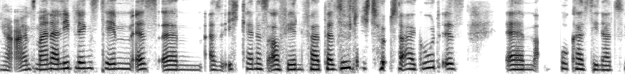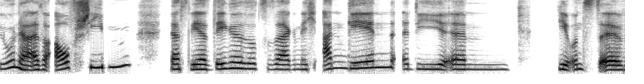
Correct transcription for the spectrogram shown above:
Ja, eins meiner Lieblingsthemen ist, ähm, also ich kenne es auf jeden Fall persönlich total gut, ist ähm, Prokrastination, ja, also Aufschieben, dass wir Dinge sozusagen nicht angehen, die ähm, die uns, äh,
